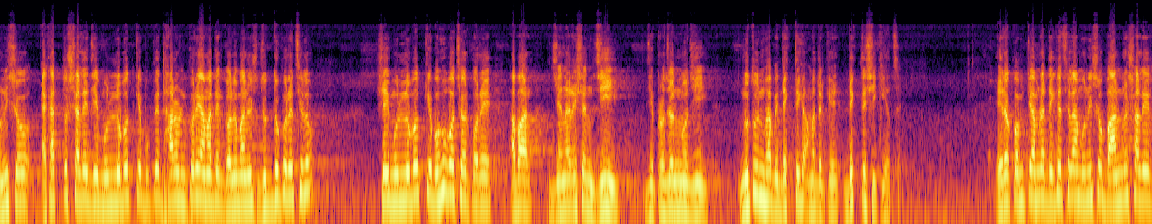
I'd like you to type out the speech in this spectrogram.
উনিশশো একাত্তর সালে যে মূল্যবোধকে বুকে ধারণ করে আমাদের গণমানুষ যুদ্ধ করেছিল, সেই মূল্যবোধকে বহু বছর পরে আবার জেনারেশন জি, যে প্রজন্ম জি, নতুনভাবে দেখতে আমাদেরকে দেখতে শিখিয়েছে। এরকমটি আমরা দেখেছিলাম উনিশশো বায়ান্ন সালের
